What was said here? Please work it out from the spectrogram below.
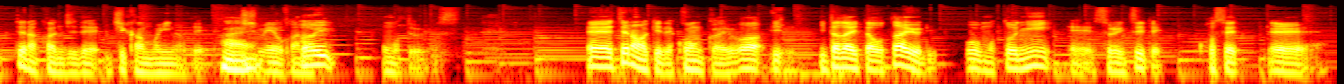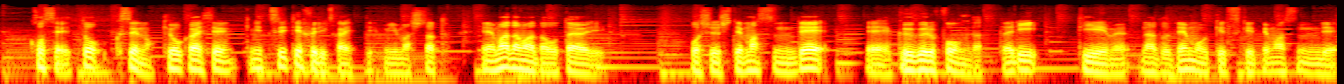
ってな感じで、時間もいいので、はい締めようかなとはい。思っております。えーてなわけで、今回はい、いただいたお便りをもとに、えーそれについて個性、えー個性と癖の境界線について振り返ってみましたと。えーまだまだお便り募集してますんで、えー Google フォームだったり、TM などでも受け付けてますんで、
